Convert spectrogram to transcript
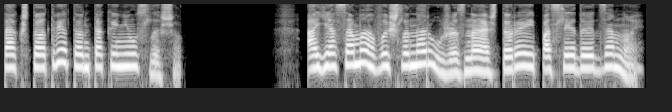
так что ответ он так и не услышал. А я сама вышла наружу, зная, что Рэй последует за мной.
